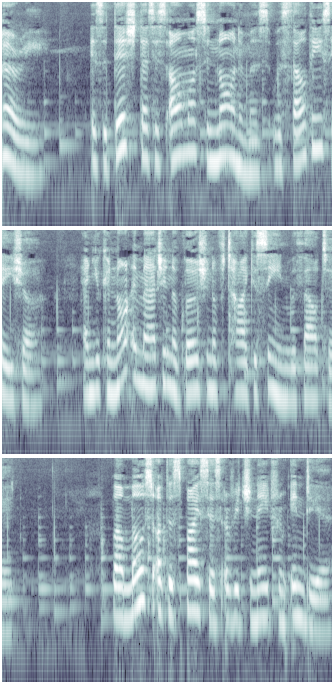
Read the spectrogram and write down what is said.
curry is a dish that is almost synonymous with Southeast Asia, and you cannot imagine a version of Thai cuisine without it. While most of the spices originate from India,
